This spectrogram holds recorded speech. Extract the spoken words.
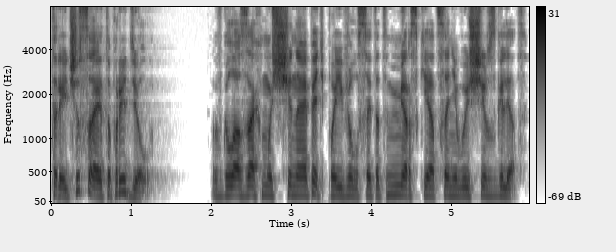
Три часа – это предел». В глазах мужчины опять появился этот мерзкий оценивающий взгляд.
